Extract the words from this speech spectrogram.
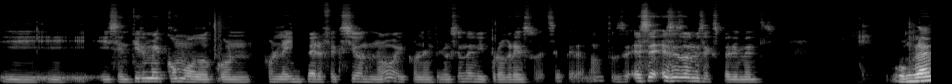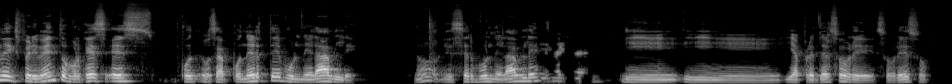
y, y, sentirme cómodo con, con, la imperfección, ¿no? Y con la imperfección de mi progreso, etcétera, ¿no? Entonces, ese, esos son mis experimentos. Un gran experimento porque es, es o sea, ponerte vulnerable, ¿no? Es ser vulnerable y, y, aprender sobre, sobre eso.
